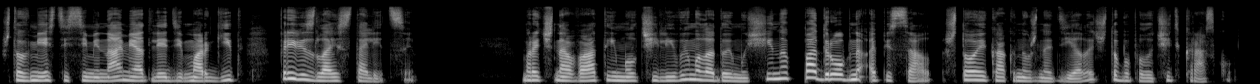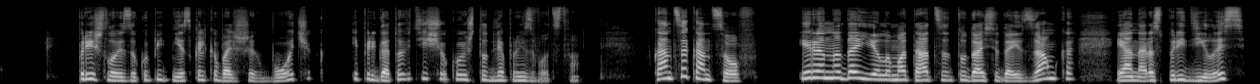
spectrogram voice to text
что вместе с семенами от леди Маргит привезла из столицы. Мрачноватый и молчаливый молодой мужчина подробно описал, что и как нужно делать, чтобы получить краску. Пришлось закупить несколько больших бочек и приготовить еще кое-что для производства. В конце концов, Ирен надоело мотаться туда-сюда из замка, и она распорядилась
